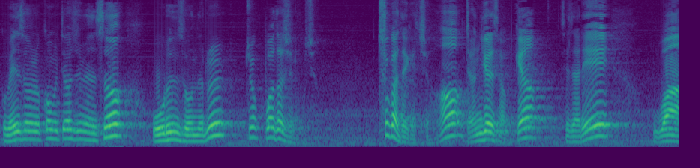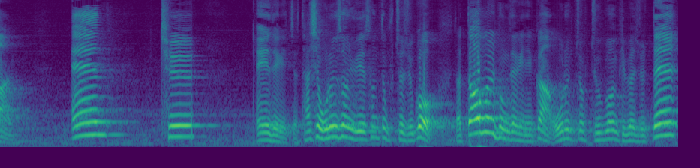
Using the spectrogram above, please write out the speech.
그럼 왼손을 껌을 떼어주면서 오른손을 쭉 뻗어주는 거죠. 2가 되겠죠. 어? 자, 연결해서 가볼게요. 제자리 1 and 2 A 되겠죠. 다시 오른손 위에 손등 붙여주고 자, 더블 동작이니까 오른쪽 두 번 비벼줄 때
